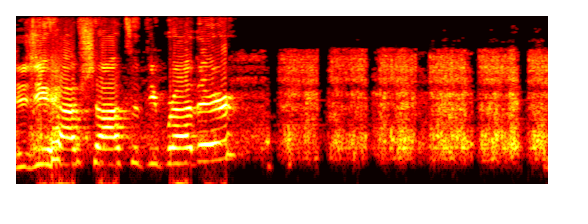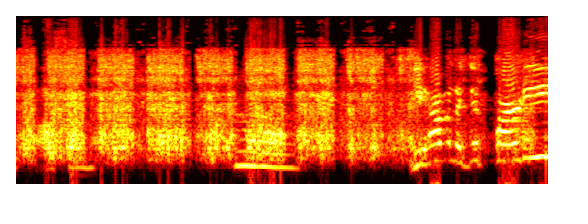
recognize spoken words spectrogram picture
Did you have shots with your brother? Awesome. Oh, You having a good party?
